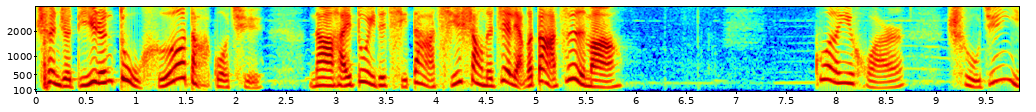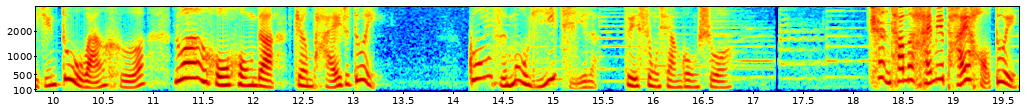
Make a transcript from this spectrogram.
趁着敌人渡河打过去，那还对得起大旗上的这两个大字吗？”过了一会儿，楚军已经渡完河，乱哄哄的，正排着队。公子木仪急了，对宋襄公说。趁他们还没排好队，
